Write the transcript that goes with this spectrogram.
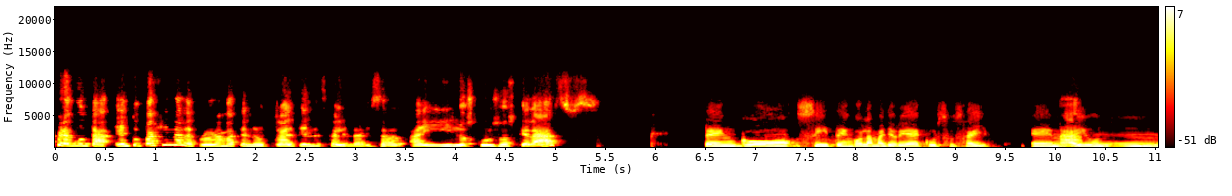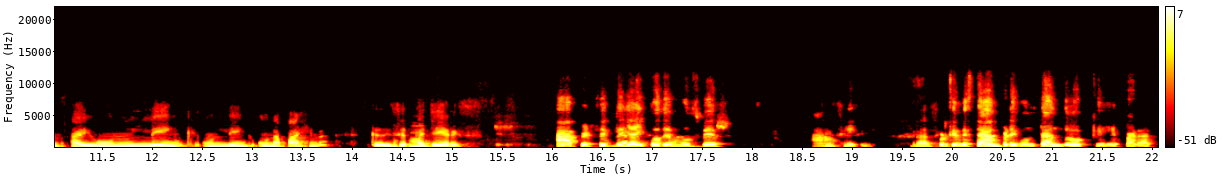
pregunta. En tu página de Programa Neutral tienes calendarizado ahí los cursos que das. Tengo, sí, tengo la mayoría de cursos ahí. En- Ah. hay un, hay un link, un link, una página que dice talleres. Ah, perfecto, y ahí podemos ver. Ah, Sí, sí, ok. sí. Gracias. porque me estaban preguntando que para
